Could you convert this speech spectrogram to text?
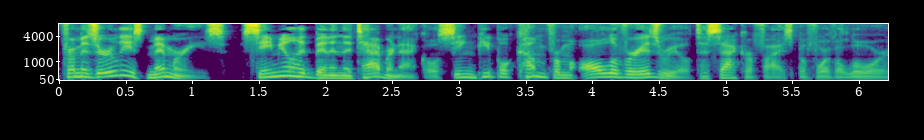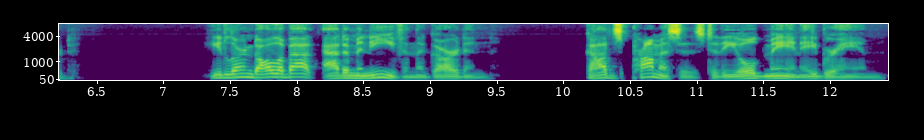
From his earliest memories, Samuel had been in the tabernacle seeing people come from all over Israel to sacrifice before the Lord. He learned all about Adam and Eve in the garden, God's promises to the old man Abraham,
